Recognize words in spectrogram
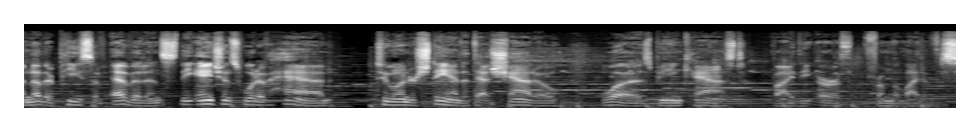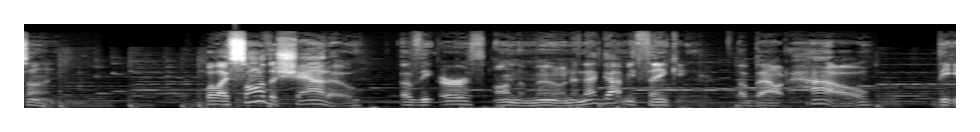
Another piece of evidence the ancients would have had to understand that that shadow was being cast by the Earth from the light of the Sun. Well, I saw the shadow of the Earth on the Moon, and that got me thinking about how the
